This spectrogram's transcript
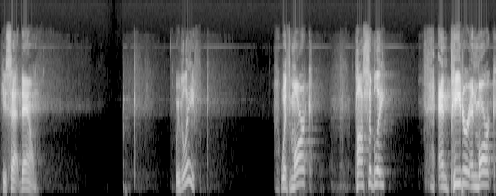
He sat down. We believe. With Mark, possibly. And Peter and Mark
